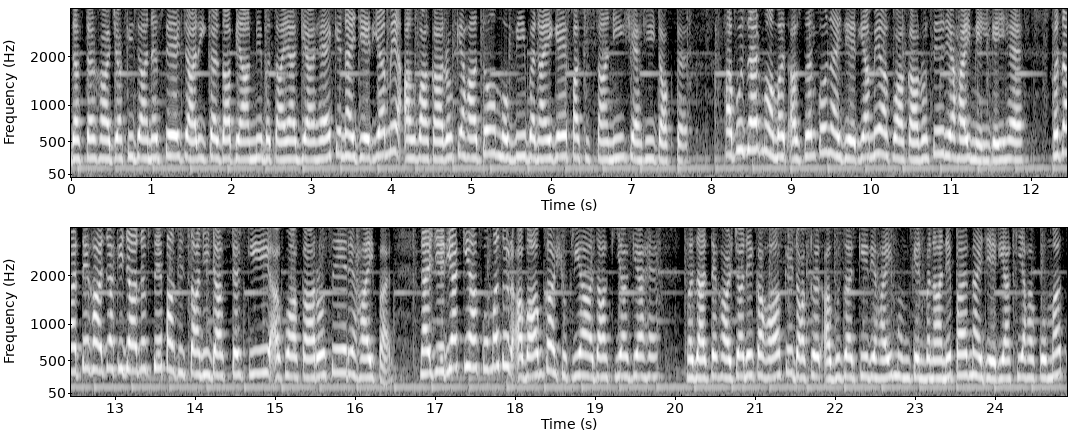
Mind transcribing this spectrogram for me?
दफ्तर खारजा की जानब से जारी करदा बयान में बताया गया है कि नाइजीरिया में अगवाकारों के हाथों मुगवी बनाए गए पाकिस्तानी शहरी डॉक्टर। अबूजर मोहम्मद अफजल को नाइजीरिया में अगवाकारों से रिहाई मिल गई है। वजारत खारजा की जानब से पाकिस्तानी डॉक्टर की अगवाकारों से रिहाई पर नाइजीरिया की हकूमत और आवाम का शुक्रिया अदा किया गया है। वजारत खारजा ने कहा कि डॉक्टर अबूजर की रिहाई मुमकिन बनाने पर नाइजीरिया की हुकूमत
